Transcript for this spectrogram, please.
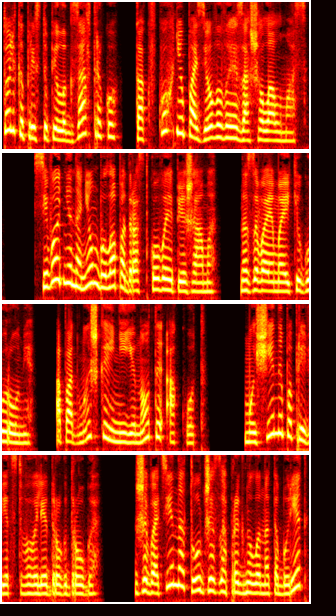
Только приступила к завтраку, как в кухню, позевывая, зашел алмаз. Сегодня на нем была подростковая пижама, называемая кигуруми, а под мышкой не еноты, а кот. Мужчины поприветствовали друг друга. Животина тут же запрыгнула на табурет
